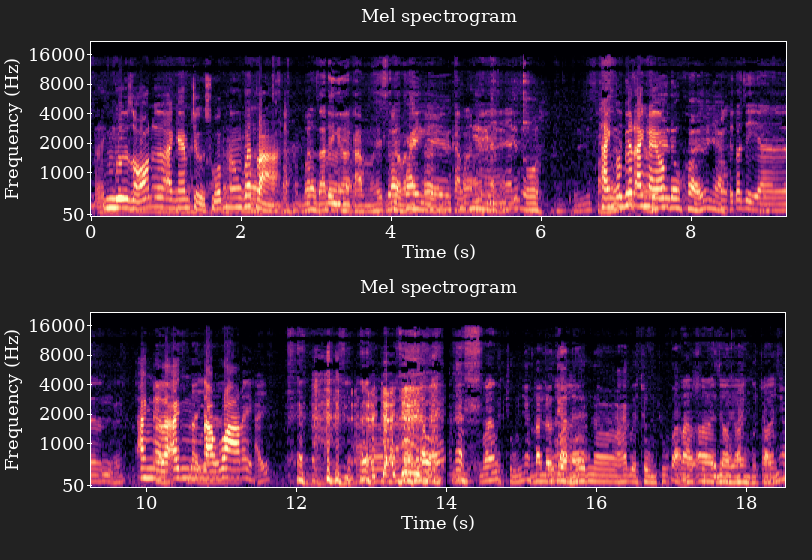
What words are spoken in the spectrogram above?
Đấy, mưa gió nữa anh em chở xuống nó vất vả. Vâng Gia đình là cảm hết sức Vâng, là quay Ờ, cái cảm ơn. Thành có biết anh này không? đâu khởi nhỉ? Thế có gì anh này là ờ, anh đào hoa đây. À, vâng. Chú nhé Lần đầu tiên cảm đấy. ơn ờ, hai vợ chồng chú cảm vâng sự ờ, lòng rồi thành của cháu nhé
